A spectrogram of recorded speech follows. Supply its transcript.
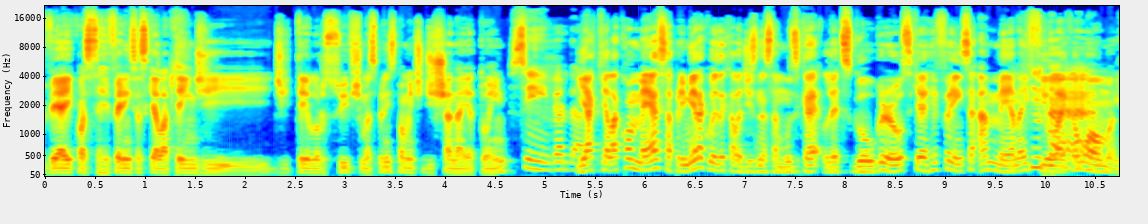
ver aí com as referências que ela tem de, de Taylor Swift, mas principalmente de Shania Twain. Sim, verdade. E aqui ela começa, a primeira coisa que ela diz nessa música é Let's Go Girls, que é referência a Man I Feel Like a Woman.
